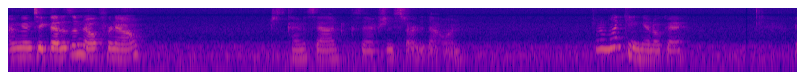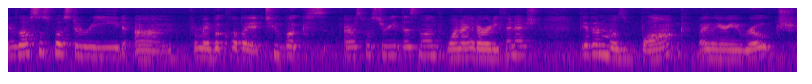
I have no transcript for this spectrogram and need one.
I'm going to take that as a no for now. Just kind of sad because I actually started that one. But I'm liking it okay. I was also supposed to read, um, for my book club, I had two books I was supposed to read this month. One I had already finished. The other one was Bonk by Mary Roach.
